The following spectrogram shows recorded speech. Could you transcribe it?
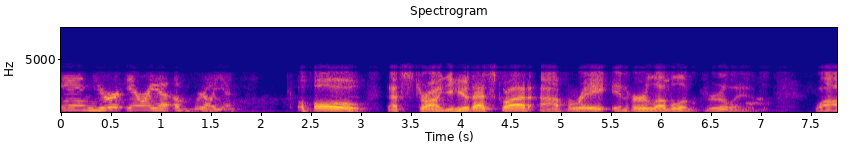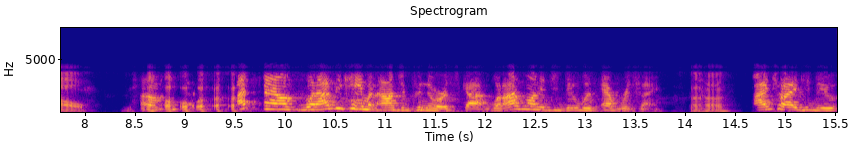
in your area of brilliance. Oh, that's strong. You hear that, squad? Operate in her level of brilliance. Wow. Um, I found when I became an entrepreneur, Scott, what I wanted to do was everything. Uh-huh. I tried to do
